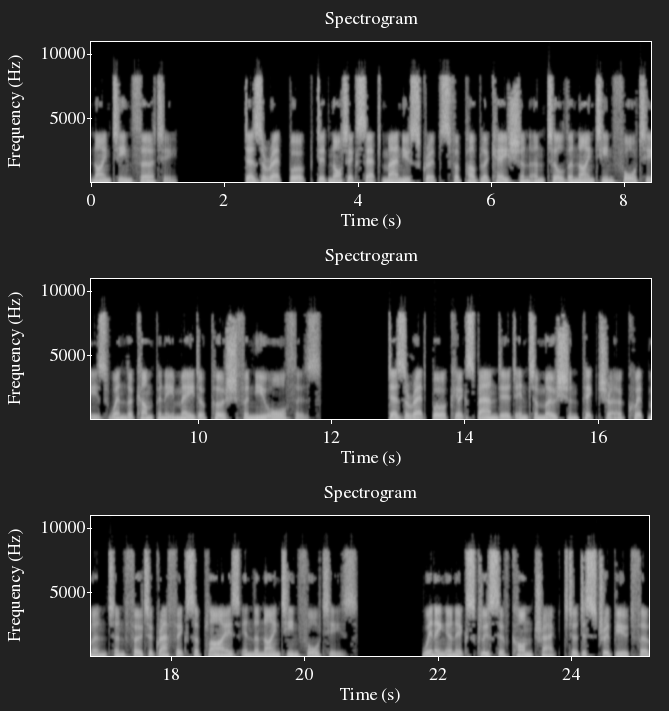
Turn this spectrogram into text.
1930. Deseret Book did not accept manuscripts for publication until the 1940s when the company made a push for new authors. Deseret Book expanded into motion picture equipment and photographic supplies in the 1940s. Winning an exclusive contract to distribute for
